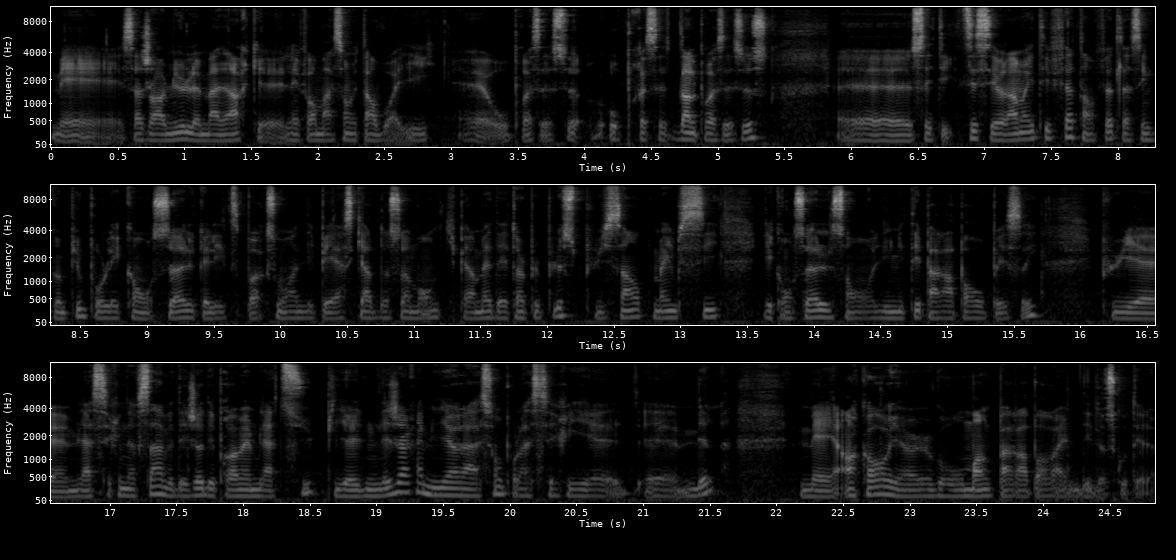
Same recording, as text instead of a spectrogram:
mais ça gère mieux la manière que l'information est envoyée processus, au dans le processus. Euh, c'est vraiment été fait en fait la Sync Compute pour les consoles que les Xbox One, les PS4 de ce monde qui permet d'être un peu plus puissante même si les consoles sont limitées par rapport au PC. Puis euh, la série 900 avait déjà des problèmes là-dessus. Puis il y a une légère amélioration pour la série 1000. Euh, mais encore, il y a un gros manque par rapport à AMD de ce côté-là.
